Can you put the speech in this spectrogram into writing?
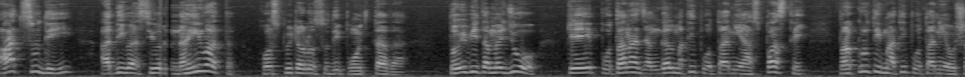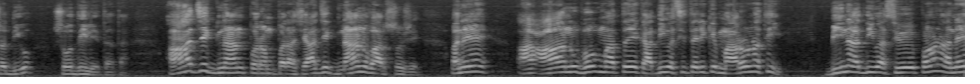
આજ સુધી આદિવાસીઓ નહિવત હોસ્પિટલો સુધી પહોંચતા હતા. તોય બી તમે જુઓ કે એ પોતાના જંગલમાંથી પોતાની આસપાસથી પ્રકૃતિમાંથી પોતાની ઔષધિઓ શોધી લેતા હતા. આ જે જ્ઞાન પરંપરા છે, આ જે જ્ઞાન વારસો છે, અને આ આ અનુભવ માત્ર એક આદિવાસી તરીકે મારો નથી. બિન આદિવાસીઓએ પણ અને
